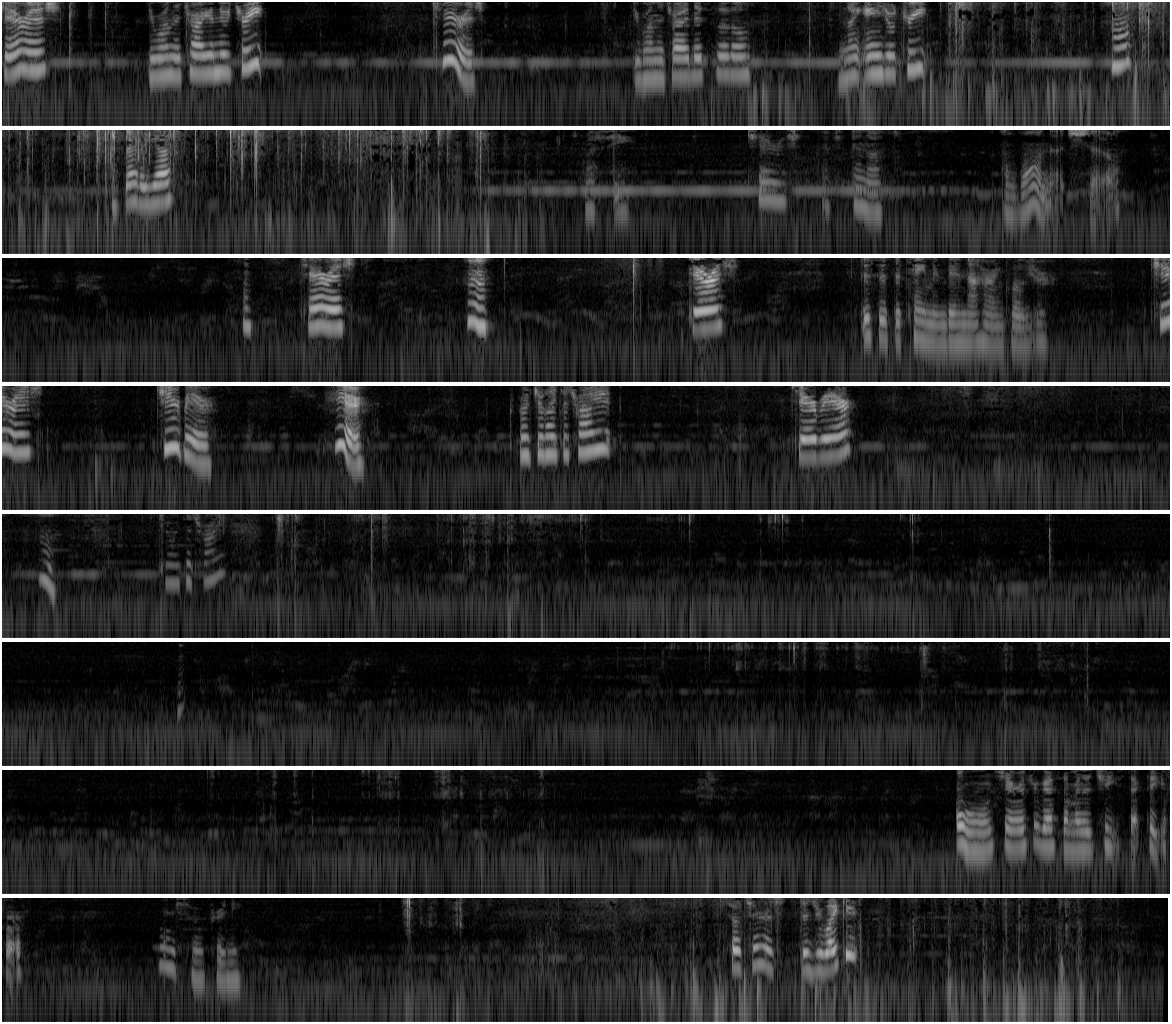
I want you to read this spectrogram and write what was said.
Cherish, you want to try a new treat? Cherish, you want to try this little Niteangel treat? Huh? Is that a yes? Let's see. Cherish in a, a walnut shell. Cherish. Hmm. Cherish. This is the taming bin, not her enclosure. Cherish. Cheer Bear. Here. Would you like to try it? Cheer Bear? Hmm. Would you like to try it? Oh, Cherish, you got some of the treats stuck to your fur. You're so pretty. So, Cherish, did you like it?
